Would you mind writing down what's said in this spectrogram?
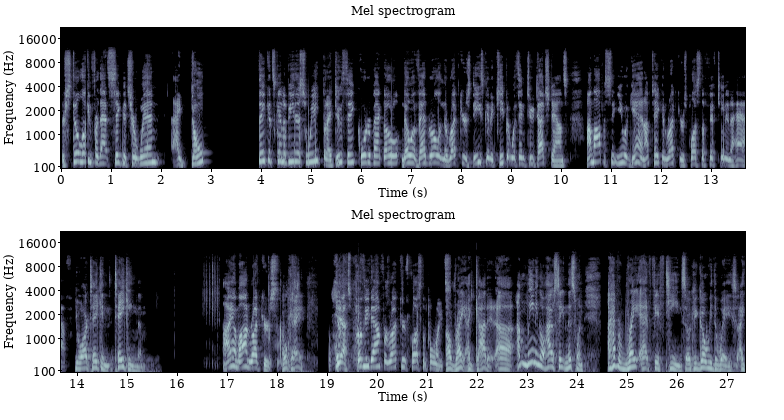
They're still looking for that signature win. I don't think it's going to be this week, but I do think quarterback Noah Vedral and the Rutgers D is going to keep it within two touchdowns. I'm opposite you again. I'm taking Rutgers plus the 15 and a half. You are taking taking them. I am on Rutgers. Okay. Yes, put me down for Rutgers plus the points. All right, I got it. Uh, I'm leaning Ohio State in this one. I have it right at 15, so it could go either way. So I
